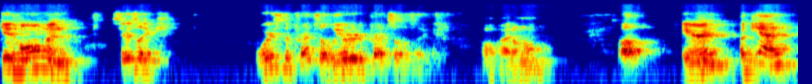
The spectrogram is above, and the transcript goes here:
get home and Sarah's like, Where's the pretzel? We ordered a pretzel. I was like, Oh, I don't know. Aaron, again,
